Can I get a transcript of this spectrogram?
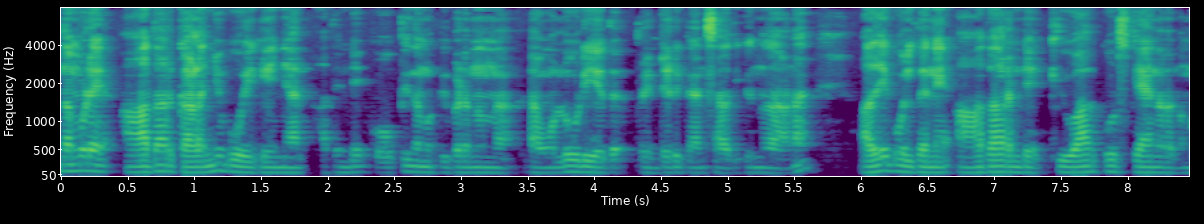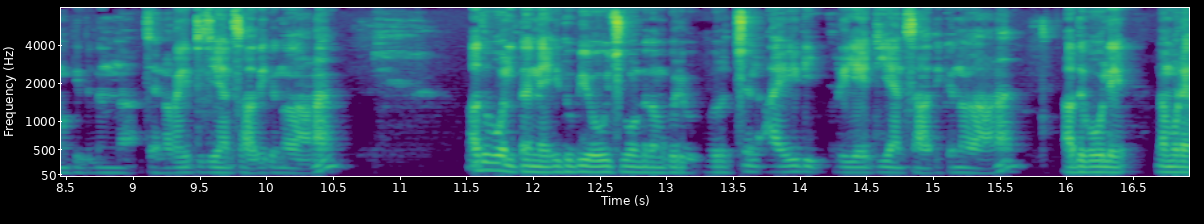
നമ്മുടെ ആധാർ കളഞ്ഞു പോയി കഴിഞ്ഞാൽ അതിന്റെ കോപ്പി നമുക്ക് ഇവിടെ നിന്ന് ഡൗൺലോഡ് ചെയ്ത് പ്രിന്റ് എടുക്കാൻ സാധിക്കുന്നതാണ്. അതേപോലെ തന്നെ ആധാറിന്റെ ക്യു ആർ കോഡ് സ്കാനർ നമുക്ക് ഇതിൽ നിന്ന് ജനറേറ്റ് ചെയ്യാൻ സാധിക്കുന്നതാണ്. അതുപോലെ തന്നെ ഇത് ഉപയോഗിച്ചുകൊണ്ട് നമുക്കൊരു വിർച്വൽ ഐ ഡി ക്രിയേറ്റ് ചെയ്യാൻ സാധിക്കുന്നതാണ്. അതുപോലെ നമ്മുടെ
